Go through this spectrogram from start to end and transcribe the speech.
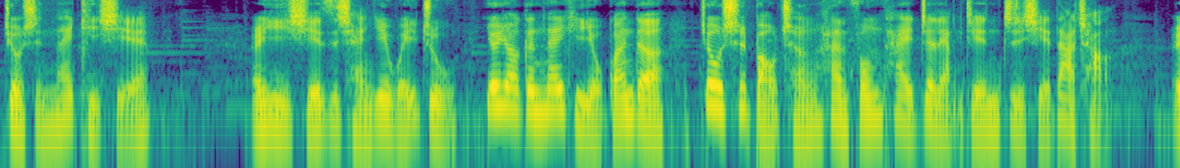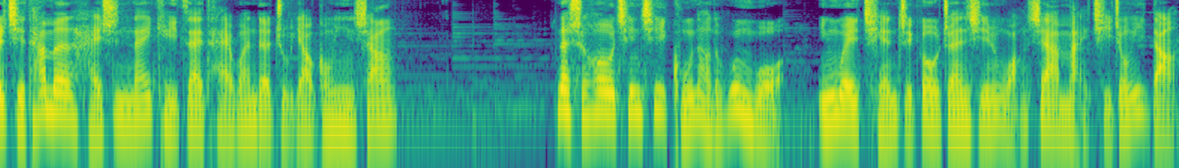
就是 Nike 鞋。而以鞋子产业为主，又要跟 Nike 有关的，就是宝成和丰泰这两间制鞋大厂，而且他们还是 Nike 在台湾的主要供应商。那时候亲戚苦恼地问我，因为钱只够专心往下买其中一档，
